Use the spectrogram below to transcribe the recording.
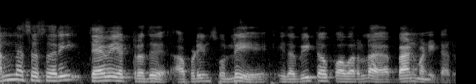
அன்னெசசரி தேவையற்றது அப்படின்னு சொல்லி இதை வீட்டோ பவர்ல பேன் பண்ணிட்டாரு.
